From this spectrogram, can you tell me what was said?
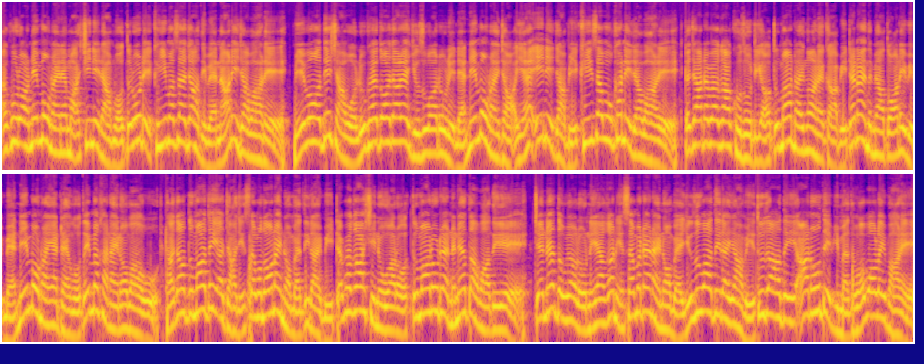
အခုတော့နှင်းမုံတိုင်းထဲမှာရှိနေတာမလို့သူတို့တွေခရီးမဆက်ကြသေးပဲနားနေကြပါတယ်မြေပေါ်အသေးရှာဖို့လူခဲသွားကြတဲ့ယူဇူဝါတို့တွေလည်းနှင်းမုံတိုင်းကြောင့်အရန်အေးနေကြပြီးခရီးဆက်ဖို့ခက်နေကြပါတယ်တခြားတစ်ဘက်ကခိုးစိုးတယောက်သူမတိုင်းကလည်းကပြီးတက်နိုင်သမျှသွားနေပေမဲ့နှင်းမုံတိုင်းရဲ့တန်ကိုသိမ့်မခံနိုင်တော့ပါဘူးဒါကြောင့်သူမသိအကြကြီးစံမသွားနိုင်တော့မှသိလိုက်ပြီးတစ်ဖက်ကရှင်တို့ကတော့သူမတို့ထက်နည်းနည်းသာပါသေးတယ်ကျန်တဲ့၃ယောက်လုံးနေရာကနေစံမတက်နိုင်တော့ပဲယူဇူဝါသိလိုက်ရပြီသူသာသေးအားလုံးသိပြီးမှသဘောပေါက်လိုက်ပါတယ်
